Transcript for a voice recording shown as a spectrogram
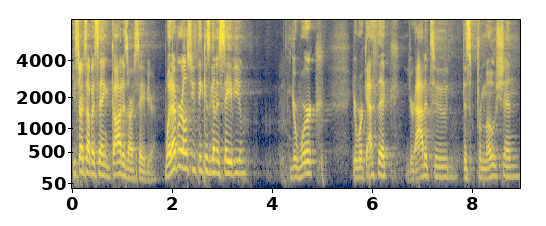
He starts out by saying, God is our Savior. Whatever else you think is going to save you, your work, your work ethic, your attitude, this promotion,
